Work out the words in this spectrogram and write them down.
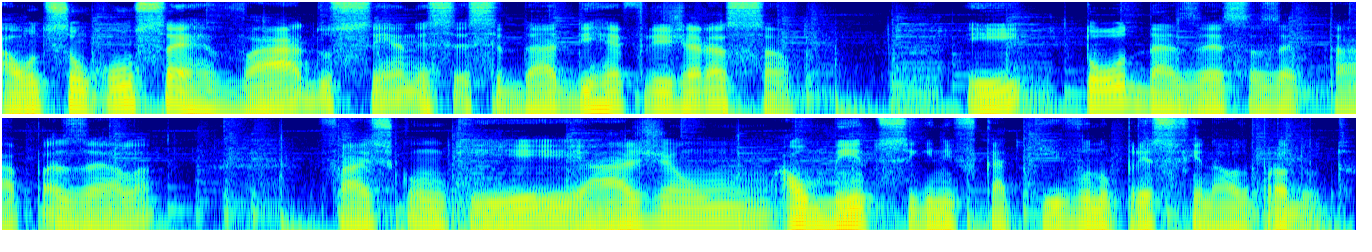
onde são conservados sem a necessidade de refrigeração. E todas essas etapas ela faz com que haja um aumento significativo no preço final do produto.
